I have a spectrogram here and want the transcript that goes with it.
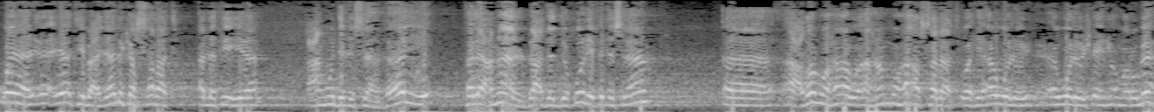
ويأتي بعد ذلك الصلاة التي هي عمود الإسلام. فأي فالأعمال بعد الدخول في الإسلام آه، أعظمها وأهمها الصلاة وهي أول أول شيء يؤمر به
